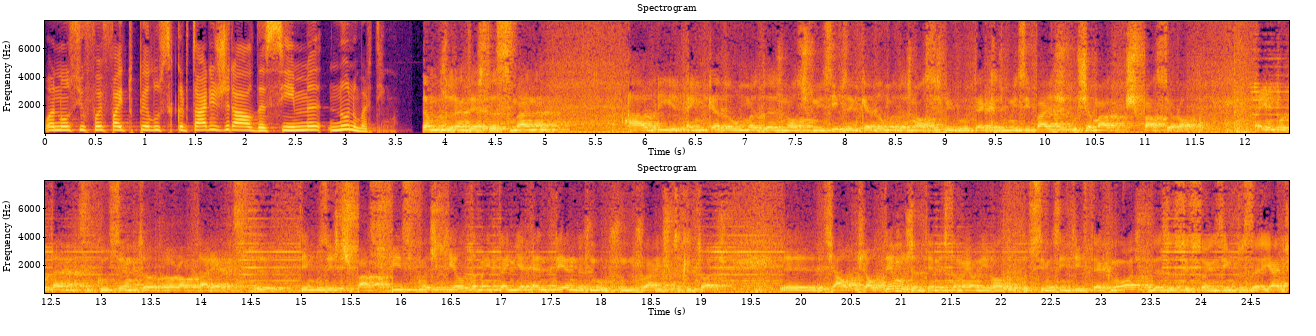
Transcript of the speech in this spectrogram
O anúncio foi feito pelo secretário-geral da CIM, Nuno Martinho. Estamos durante esta semana a abrir em cada uma das nossos municípios, em cada uma das nossas bibliotecas municipais, o chamado Espaço Europa. É importante que o Centro Europa Direct eh, temos este espaço físico, mas que ele também tenha antenas nos, nos vários territórios. Eh, já, já o temos, antenas também ao nível do sistema científico tecnológico, das associações empresariais,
